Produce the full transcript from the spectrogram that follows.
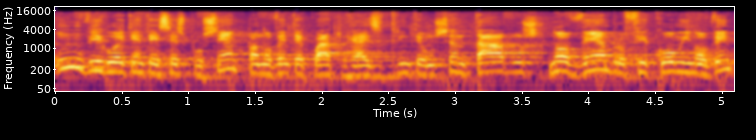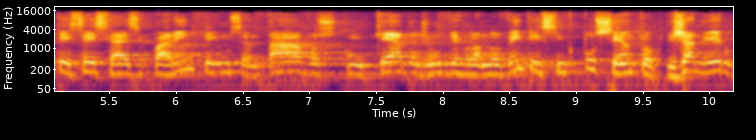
1,86% para R$ 94,31 centavos. Novembro ficou em R$ 96,41, com queda de 1,95%. E janeiro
